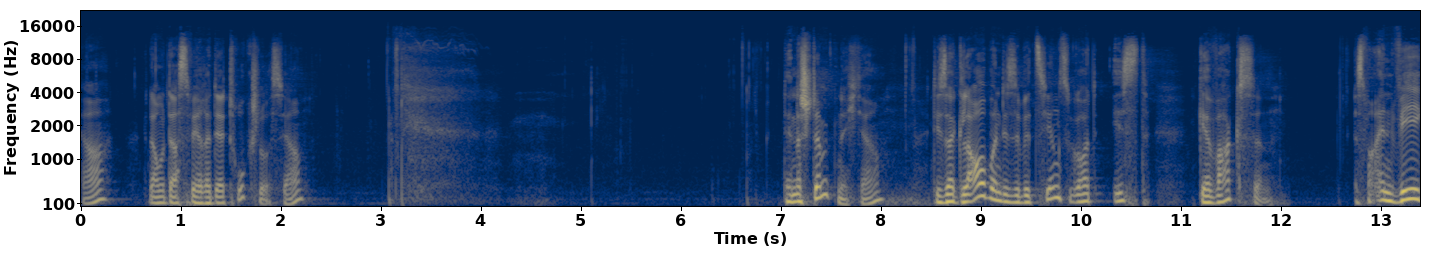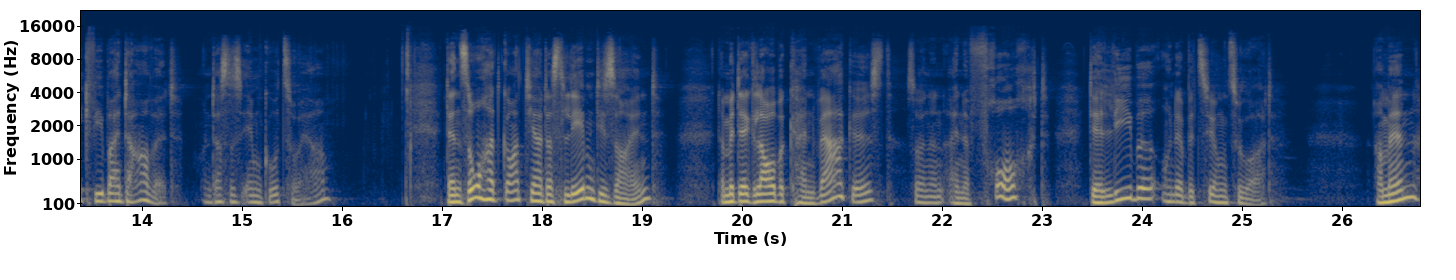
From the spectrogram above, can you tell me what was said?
ja. Genau das wäre der Trugschluss, ja. Denn das stimmt nicht, ja. Dieser Glaube und diese Beziehung zu Gott ist gewachsen. Es war ein Weg wie bei David. Und das ist eben gut so, ja. Denn so hat Gott ja das Leben designt, damit der Glaube kein Werk ist, sondern eine Frucht der Liebe und der Beziehung zu Gott. Amen.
